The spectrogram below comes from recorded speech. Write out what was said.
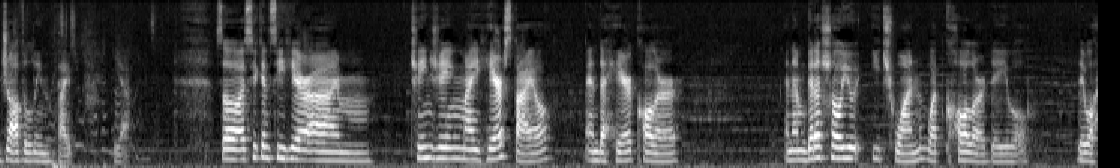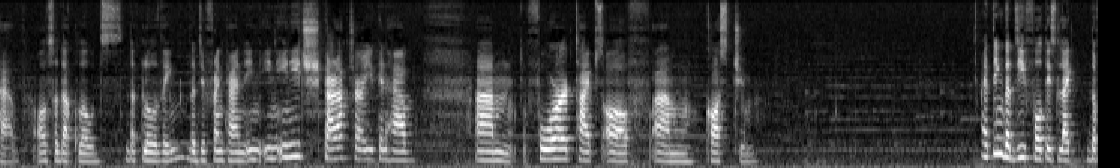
Javelin type. Yeah. So as you can see here, I'm changing my hairstyle and the hair color. And I'm gonna show you each one what color they will they will have also the clothes the clothing the different kind in in, in each character you can have um, four types of um, costume I think the default is like the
